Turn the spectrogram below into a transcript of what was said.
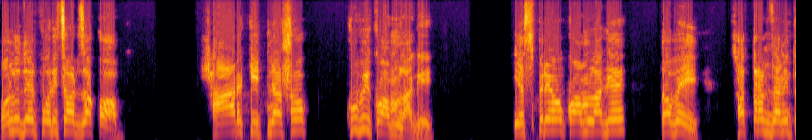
হলুদের পরিচর্যা কম। সার, কীটনাশক খুবই কম লাগে। স্প্রেও কম লাগে। তবে ছত্রাকজনিত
